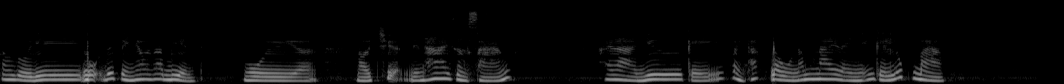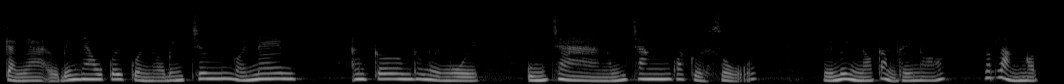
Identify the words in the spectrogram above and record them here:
xong rồi đi bộ tiếp với nhau ra biển, ngồi à, nói chuyện đến 2 giờ sáng. Hay là như cái khoảnh khắc đầu năm nay là những cái lúc mà cả nhà ở bên nhau quây quần gói bánh trưng gói nem, ăn cơm, xong rồi ngồi uống trà, ngắm trăng qua cửa sổ với mình nó cảm thấy nó rất là ngọt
